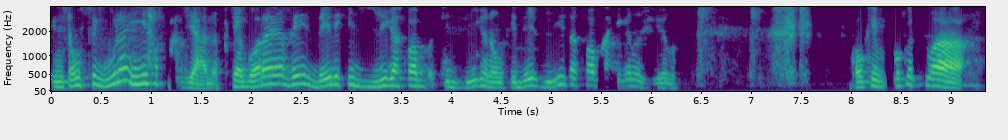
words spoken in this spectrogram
Então segura aí, rapaziada, porque agora é a vez dele que desliga com a. Que desliga, não, que desliza com a barriga no gelo. Qual que, qual que é a tua.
